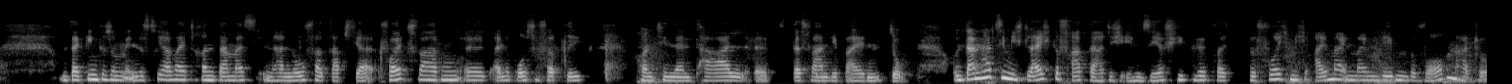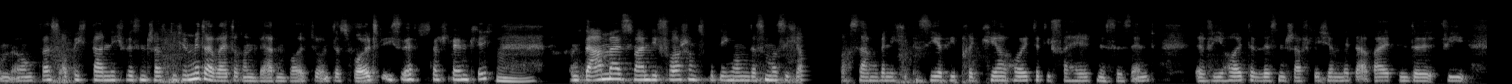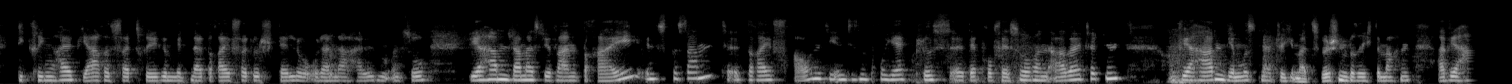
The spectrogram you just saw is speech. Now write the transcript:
Und da ging es um Industriearbeiterinnen. Damals in Hannover gab es ja Volkswagen, äh, eine große Fabrik, Continental, äh, das waren die beiden. So. Und dann hat sie mich gleich gefragt, da hatte ich eben sehr viel Glück, weil bevor ich mich einmal in meinem Leben beworben hatte um irgendwas, ob ich da nicht wissenschaftliche Mitarbeiterin werden wollte. Und das wollte ich selbstverständlich. Mhm. Und damals waren die Forschungsbedingungen, das muss ich auch sagen, wenn ich sehe, wie prekär heute die Verhältnisse sind, äh, wie heute wissenschaftliche Mitarbeitende, wie die kriegen Halbjahresverträge mit einer Dreiviertelstelle oder einer halben und so. Wir haben damals, wir waren drei insgesamt, äh, drei Frauen, die in diesem Projekt plus äh, der Professorin arbeiteten. Und wir haben, wir mussten natürlich immer Zwischenberichte machen, aber wir haben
